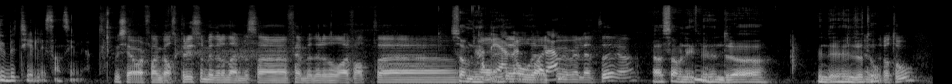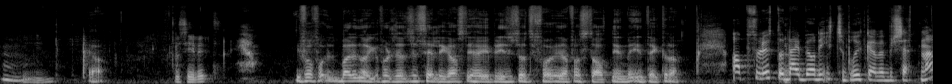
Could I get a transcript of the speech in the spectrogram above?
ubetydelig sannsynlighet. Vi ser i hvert fall en gasspris som begynner å nærme seg 500 dollar fatet. Sammenlignet- Ja, er på den. Ja. ja, sammenlignet med 100, og- 100, 102. 102. Ja. Det sier litt. Vi får, bare Norge fortsetter å selge gass til høye priser, så får i hvert staten inn med inntekter. da. Absolutt, og de bør de ikke bruke over budsjettene,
